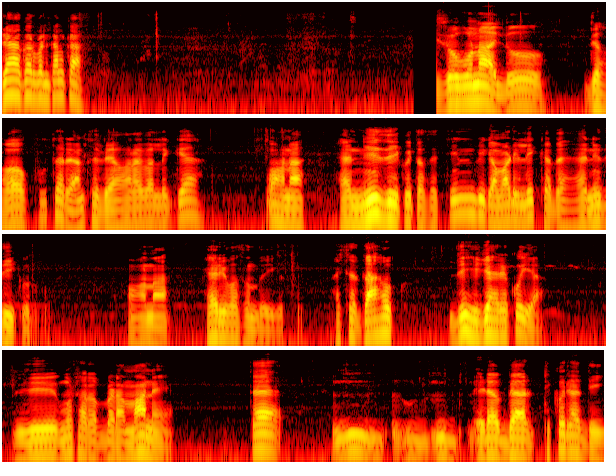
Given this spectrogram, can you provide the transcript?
দেখা করবেন কালকা। যৌবনা আইলো। দেহ পুতারে আনছে দেহ হারাইবার লেগিয়া। ওহনা হ্যাঁ নিজেই কইতাছে তিন বিঘা মাটি লিখা দে হ্যাঁ নিজেই করব। ওহনা হ্যারি পছন্দ হয়ে গেছে। আচ্ছা যা হোক যে হিজা হেরে কইয়া। যদি মোশারফ বেড়া মানে তা এটা বেড়া ঠিক করে দিই।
